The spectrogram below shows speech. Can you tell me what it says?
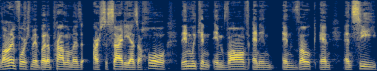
law enforcement, but a problem as our society as a whole, then we can involve and in, invoke and, and see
